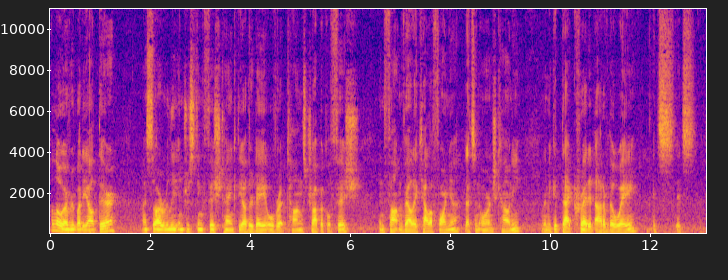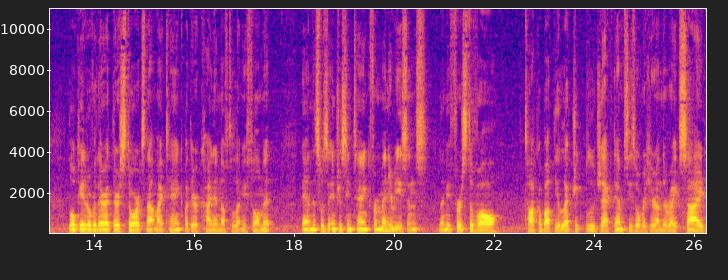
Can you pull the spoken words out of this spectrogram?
Hello, everybody out there. I saw a really interesting fish tank the other day over at Tong's Tropical Fish in Fountain Valley, California. That's in Orange County. Let me get that credit out of the way. It's, it's located over there at their store. It's not my tank, but they were kind enough to let me film it. And this was an interesting tank for many reasons. Let me first of all talk about the electric blue Jack Dempsey's over here on the right side.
